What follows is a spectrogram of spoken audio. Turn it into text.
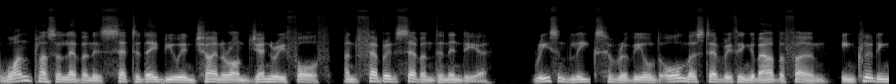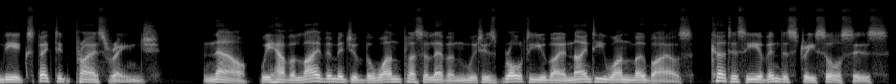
OnePlus 11 is set to debut in China on January 4th and February 7th in India. Recent leaks have revealed almost everything about the phone, including the expected price range. Now, we have a live image of the OnePlus 11 which is brought to you by 91 Mobiles, courtesy of industry sources.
